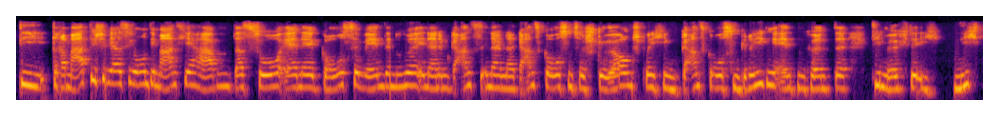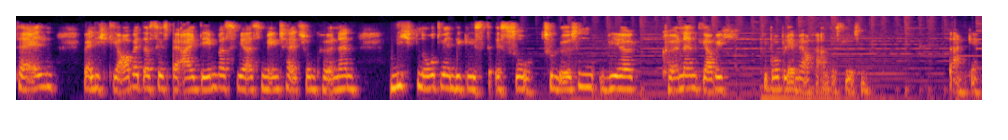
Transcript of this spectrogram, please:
Die dramatische Version, die manche haben, dass so eine große Wende nur in einem ganz, in einer ganz großen Zerstörung, sprich in ganz großen Kriegen enden könnte, die möchte ich nicht teilen, weil ich glaube, dass es bei all dem, was wir als Menschheit schon können, nicht notwendig ist, es so zu lösen. Wir können, glaube ich, die Probleme auch anders lösen. Danke.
